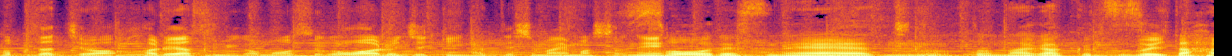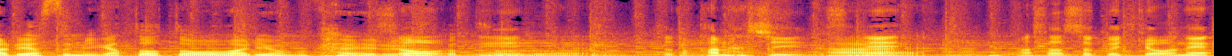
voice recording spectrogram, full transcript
僕たちは春休みがもうすぐ終わる時期になってしまいましたね。そうですね、うん。ちょっと長く続いた春休みがとうとう終わりを迎えることで、ねちょっと悲しいですね、はい。まあ、早速今日ね、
